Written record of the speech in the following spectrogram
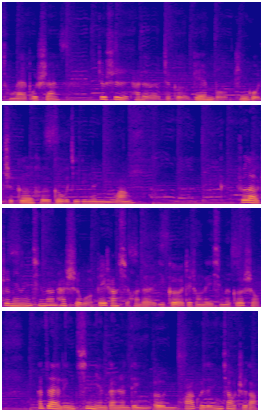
从来不删，就是她的这个 Gamble 苹果之歌和歌舞伎町的女王。说到这名林琴呢，她是我非常喜欢的一个这种类型的歌手。她在零七年担任电影《恶女花魁》的音效指导，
